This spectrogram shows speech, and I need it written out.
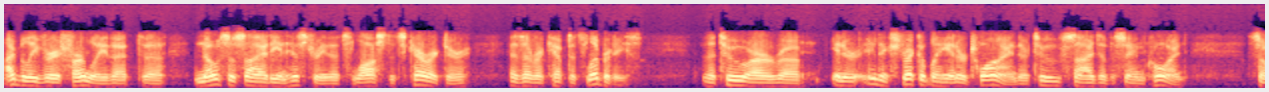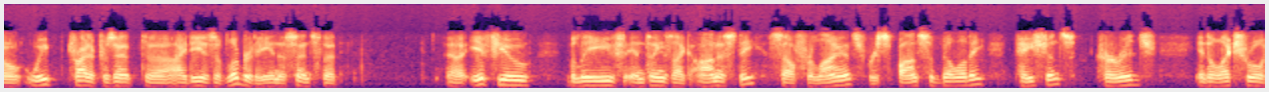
I believe very firmly that uh, no society in history that's lost its character has ever kept its liberties. The two are uh, inter- inextricably intertwined. They're two sides of the same coin. So we try to present uh, ideas of liberty in the sense that uh, if you believe in things like honesty, self reliance, responsibility, patience, courage, intellectual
